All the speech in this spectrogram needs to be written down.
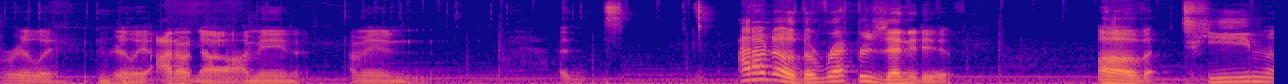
Really, Mm-hmm. really. I don't know. I mean, I mean, I don't know. The representative of Team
